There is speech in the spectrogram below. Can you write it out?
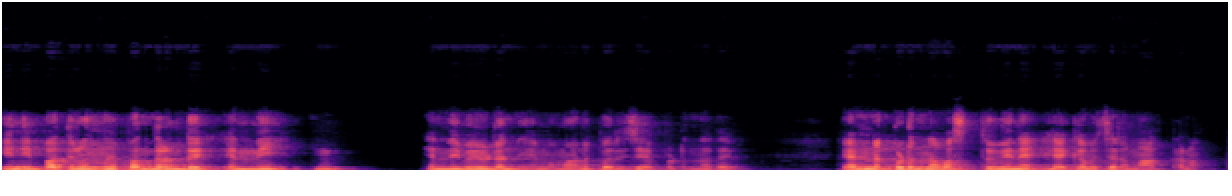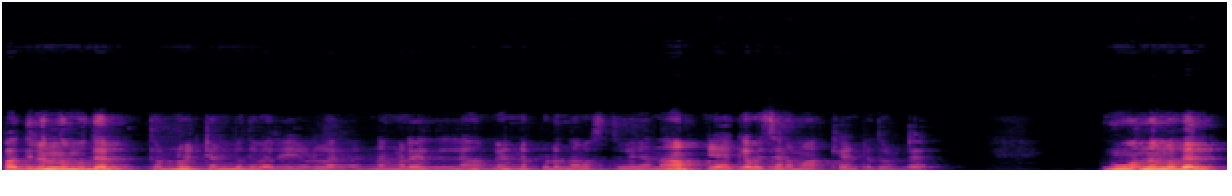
ഇനി പതിനൊന്ന് പന്ത്രണ്ട് എന്നീ എന്നിവയുടെ നിയമമാണ് പരിചയപ്പെടുന്നത്. എണ്ണപ്പെടുന്ന വസ്തുവിനെ ഏകവചനമാക്കണം. പതിനൊന്ന് മുതൽ തൊണ്ണൂറ്റൊൻപത് വരെയുള്ള എണ്ണങ്ങളെല്ലാം എണ്ണപ്പെടുന്ന വസ്തുവിനെ നാം ഏകവചനമാക്കേണ്ടതുണ്ട്. മൂന്ന് മുതൽ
